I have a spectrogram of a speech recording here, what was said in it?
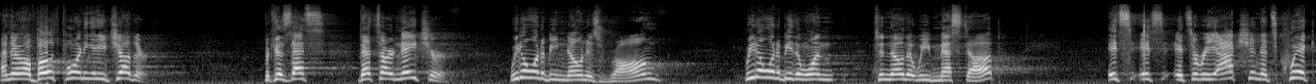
And they're all both pointing at each other because that's, that's our nature. We don't want to be known as wrong. We don't want to be the one to know that we messed up. It's, it's, it's a reaction that's quick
